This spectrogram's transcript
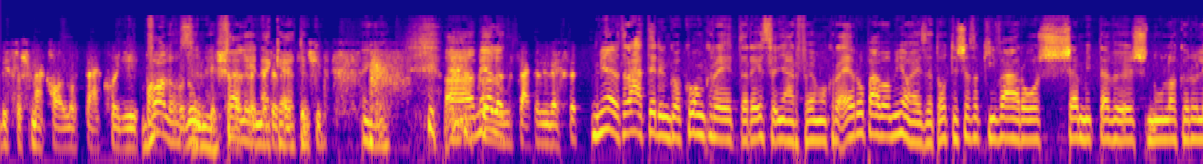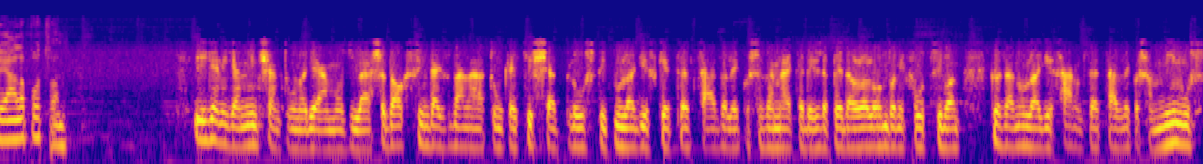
biztos meghallották, hogy Valószínű, felénekeltük. Igen. Uh, mielőtt, mielőtt rátérünk a konkrét részvényárfolyamokra, Európában mi a helyzet? Ott is ez a kivárós, semmit tevős, nulla körüli állapot van? Igen, igen, nincsen túl nagy elmozdulás. A DAX indexben látunk egy kisebb pluszt, itt 0,2%-os az emelkedés, de például a londoni fuciban közel 0,3%-os a mínusz,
